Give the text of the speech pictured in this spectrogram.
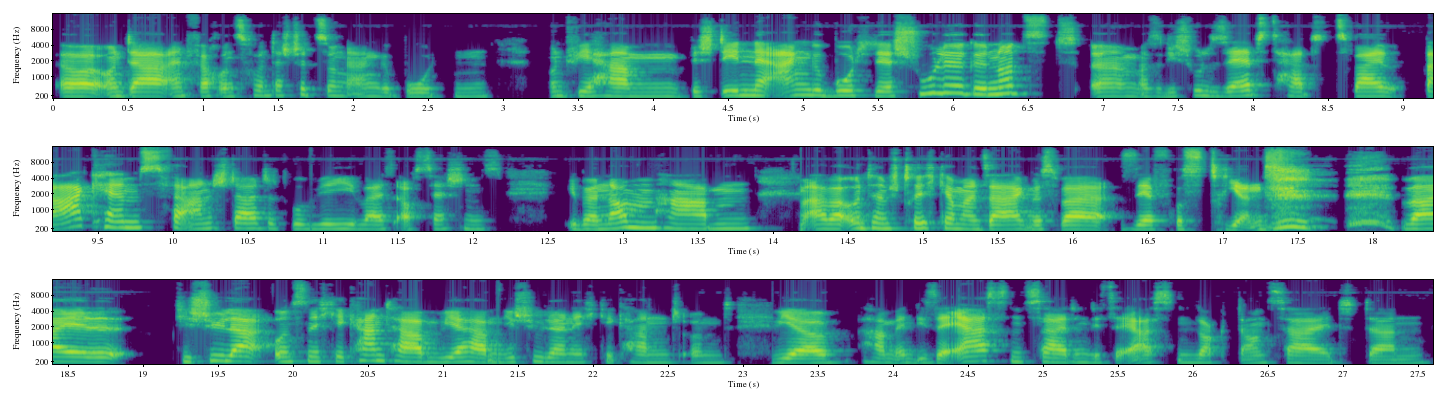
äh, und da einfach unsere Unterstützung angeboten. Und wir haben bestehende Angebote der Schule genutzt. Ähm, also die Schule selbst hat zwei Barcamps veranstaltet, wo wir jeweils auch Sessions übernommen haben. Aber unterm Strich kann man sagen, das war sehr frustrierend, weil die Schüler uns nicht gekannt haben, wir haben die Schüler nicht gekannt und wir haben in dieser ersten Zeit, in dieser ersten Lockdown-Zeit dann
